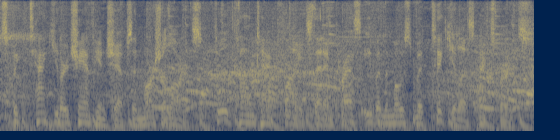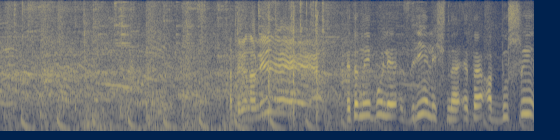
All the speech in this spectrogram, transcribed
spectacular championships in martial arts, full contact fights that impress even the most meticulous experts. Это наиболее зрелищно, это от души.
